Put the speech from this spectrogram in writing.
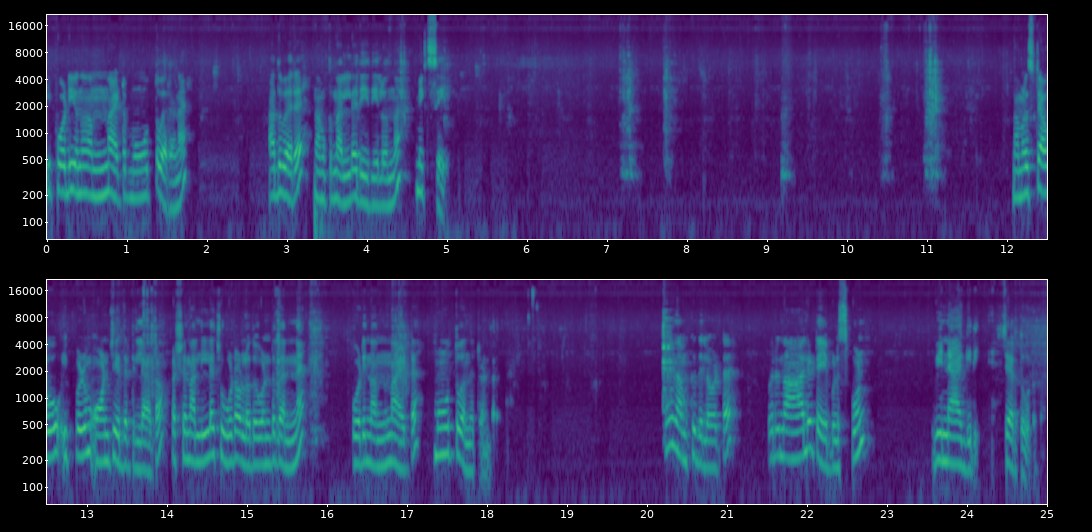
ഈ പൊടി ഒന്ന് നന്നായിട്ട് മൂത്ത് വരണേ. അതുവരെ നമുക്ക് നല്ല രീതിയിലൊന്ന് മിക്സ് ചെയ്യാം. നമ്മൾ സ്റ്റൗ ഇപ്പോഴും ഓൺ ചെയ്തിട്ടില്ല കേട്ടോ. പക്ഷേ നല്ല ചൂടുള്ളത് കൊണ്ട് തന്നെ പൊടി നന്നായിട്ട് മൂത്ത് വന്നിട്ടുണ്ട്. നമുക്കിതിലോട്ട് ഒരു നാല് ടേബിൾ സ്പൂൺ വിനാഗിരി ചേർത്ത് കൊടുക്കാം.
